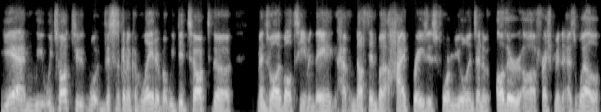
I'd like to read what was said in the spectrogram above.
Yeah, and we we talked to well, this is going to come later, but we did talk to the men's volleyball team, and they have nothing but high praises for Mullins and of other uh, freshmen as well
